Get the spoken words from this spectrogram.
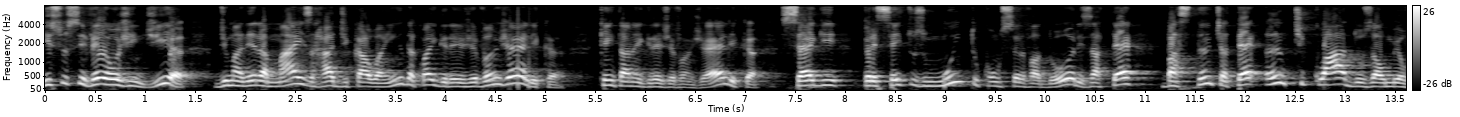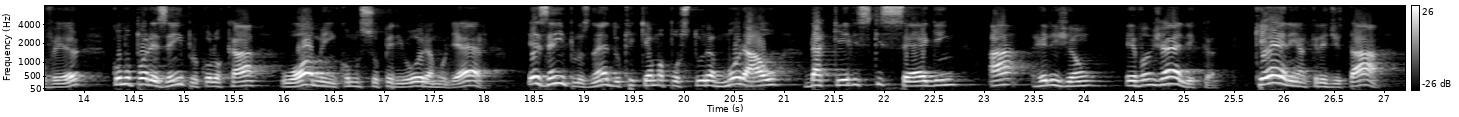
Isso se vê hoje em dia de maneira mais radical ainda com a igreja evangélica. Quem está na igreja evangélica segue preceitos muito conservadores, até bastante até antiquados ao meu ver, como por exemplo colocar o homem como superior à mulher. Exemplos né, do que é uma postura moral daqueles que seguem a religião evangélica. Querem acreditar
